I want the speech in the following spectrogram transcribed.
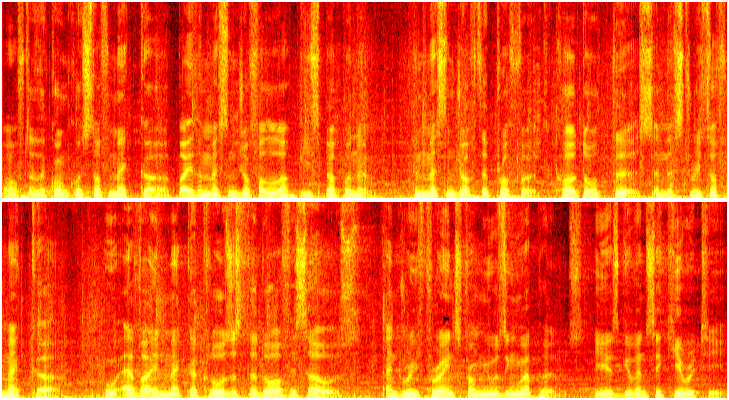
After the conquest of Mecca by the Messenger of Allah, peace be upon him, the Messenger of the Prophet called out this in the streets of Mecca Whoever in Mecca closes the door of his house and refrains from using weapons, he is given security.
